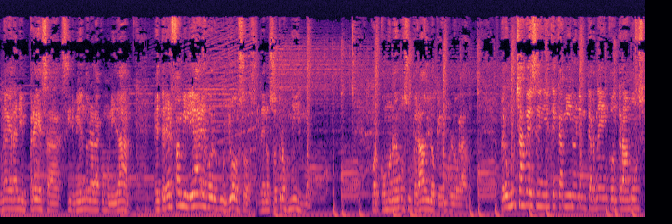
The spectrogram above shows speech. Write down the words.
una gran empresa sirviéndole a la comunidad, el tener familiares orgullosos de nosotros mismos por cómo nos hemos superado y lo que hemos logrado. Pero muchas veces en este camino en internet encontramos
